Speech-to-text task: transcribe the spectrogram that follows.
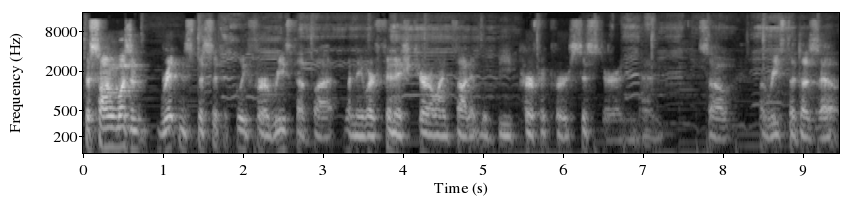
the song wasn't written specifically for Aretha, but when they were finished, Caroline thought it would be perfect for her sister. And, and so Aretha does that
